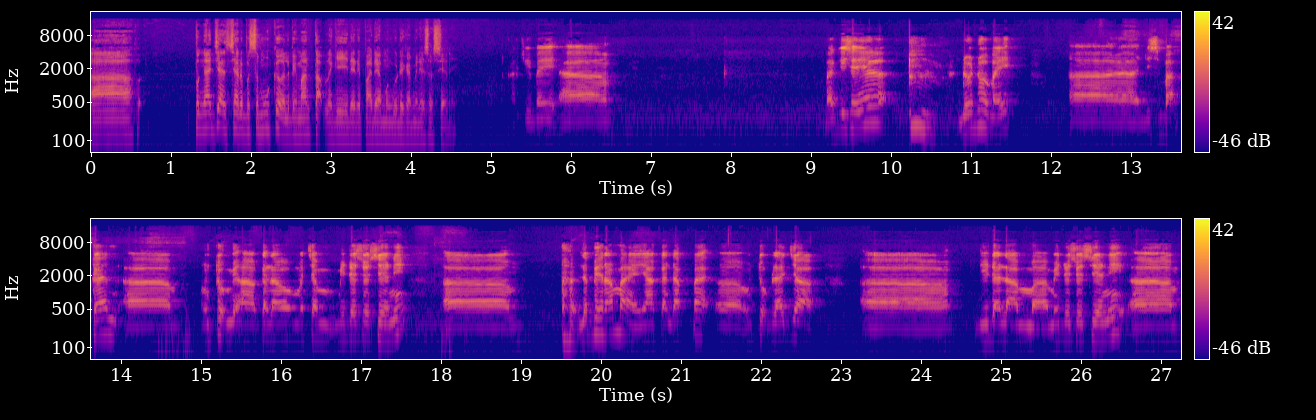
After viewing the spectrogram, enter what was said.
uh, pengajian secara bersemuka lebih mantap lagi daripada menggunakan media sosial ni? Okey, baik. Uh, bagi saya, dua-dua baik. Uh, disebabkan uh, untuk uh, kalau macam media sosial ni, uh, lebih ramai yang akan dapat uh, untuk belajar uh, di dalam uh, media sosial ni uh,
